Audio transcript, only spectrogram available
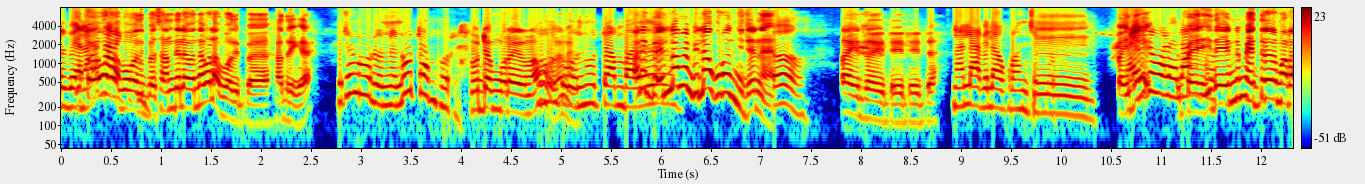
எவ்வளவு போகுது? இப்ப சந்தையில வந்து எவ்வளவு போகுது இப்ப கத்திரிக்காய்? இருநூறு நூற்றம்பது ரூபா. நூற்றம்பது? ஆனா நூற்றம்பது எல்லாமே விலை குறைஞ்சிட்டு என்ன? ஓ. ரைட் ரைட் ரைட் ரைட் நல்லா விலை குறைஞ்சு ம் இப்ப இது இன்னும் எத்தனை மர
